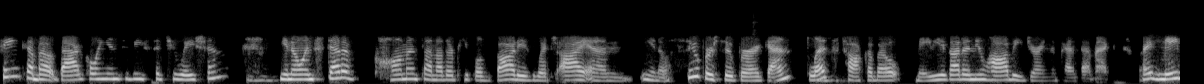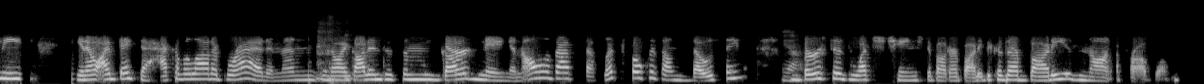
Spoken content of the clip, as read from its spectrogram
think about that going into these situations. Mm-hmm. You know, instead of comments on other people's bodies, which I am, you know, super, super against, let's mm-hmm. talk about maybe you got a new hobby during the pandemic, right? Maybe you know, I baked a heck of a lot of bread and then, you know, I got into some gardening and all of that stuff. Let's focus on those things yeah. versus what's changed about our body because our body is not a problem.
